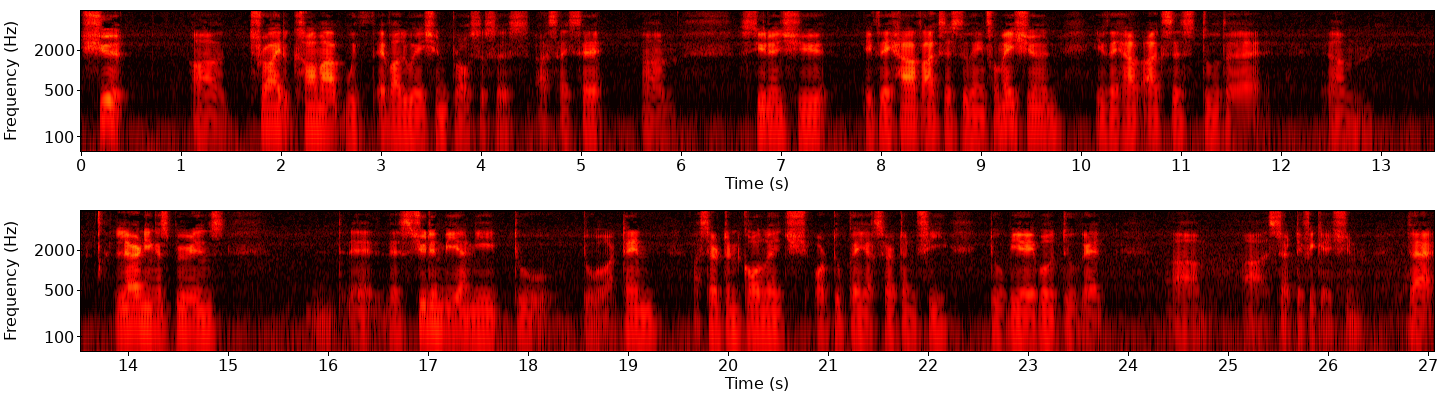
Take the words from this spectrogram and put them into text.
should uh, try to come up with evaluation processes. As I said, um, students should, if they have access to the information, if they have access to the um, learning experience, there shouldn't be a need to to attend a certain college or to pay a certain fee to be able to get um, a certification that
